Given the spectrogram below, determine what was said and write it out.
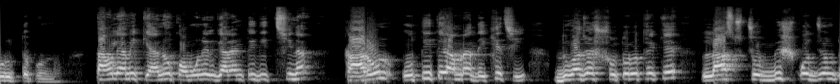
গুরুত্বপূর্ণ। তাহলে আমি কেন কমনের গ্যারান্টি দিচ্ছি না? কারণ অতীতে আমরা দেখেছি দু হাজার সতেরো থেকে লাস্ট চব্বিশ পর্যন্ত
